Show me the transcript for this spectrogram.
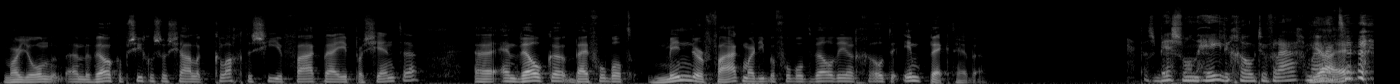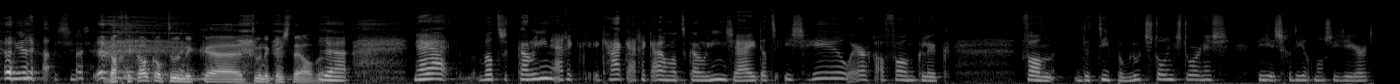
Marion, uh, welke psychosociale klachten zie je vaak bij je patiënten? Uh, en welke bijvoorbeeld minder vaak, maar die bijvoorbeeld wel weer een grote impact hebben? Dat is best wel een hele grote vraag, Maarten. Ja, ja precies. Dacht ik ook al toen ik, toen ik hem stelde. Ja, nou ja, wat Carolien eigenlijk, ik haak eigenlijk aan wat Carolien zei, dat is heel erg afhankelijk van de type bloedstollingstoornis die is gediagnosticeerd,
